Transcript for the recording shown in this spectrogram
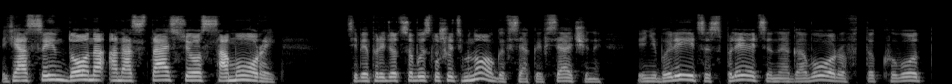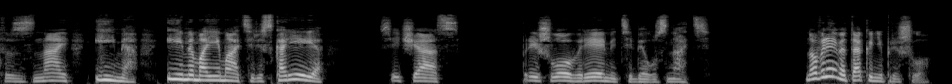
я сын Дона Анастасио Саморы», тебе придется выслушать много всякой всячины, и небылицы, сплетен и оговоров. Так вот, знай имя, имя моей матери, скорее! Сейчас Пришло время тебе узнать. Но время так и не пришло.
